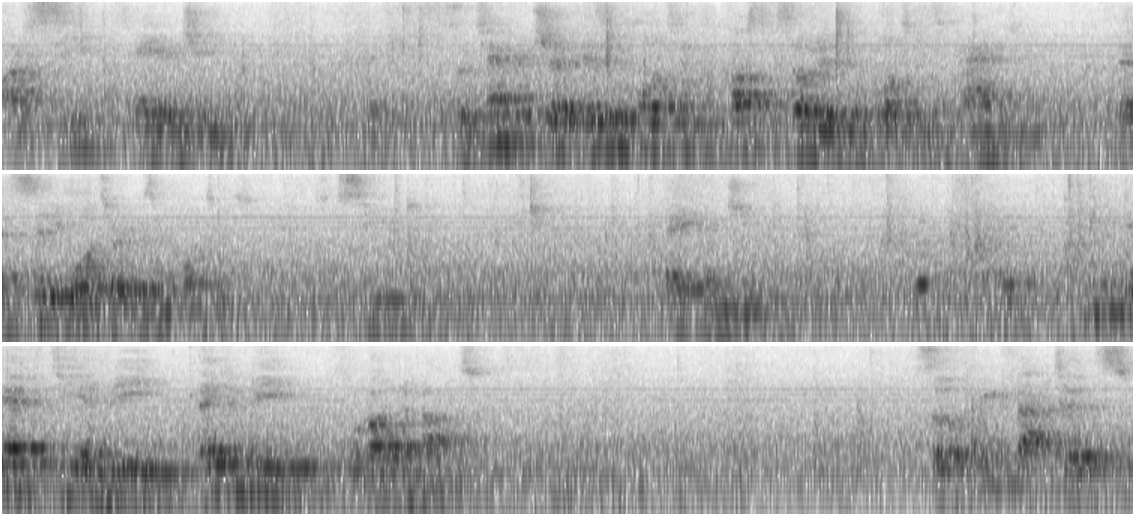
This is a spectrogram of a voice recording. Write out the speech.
Are C, A, and G. So temperature is important, caustic soda is important, and that city water is important. So C, A, and G. E, F, D, and B, they can be forgotten about. So three factors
